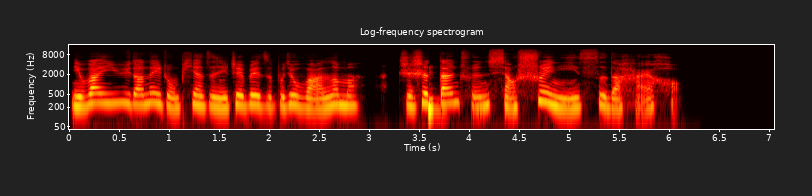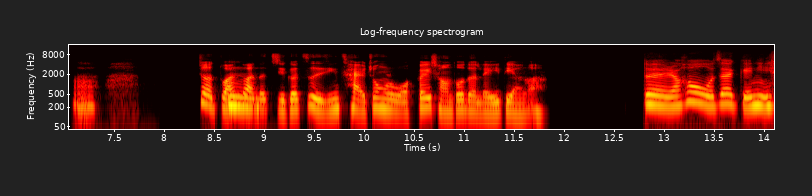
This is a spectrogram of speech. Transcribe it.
你万一遇到那种骗子，你这辈子不就完了吗？只是单纯想睡你一次的还好。啊，这短短的几个字已经踩中了我非常多的雷点了。对，然后我再给你，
